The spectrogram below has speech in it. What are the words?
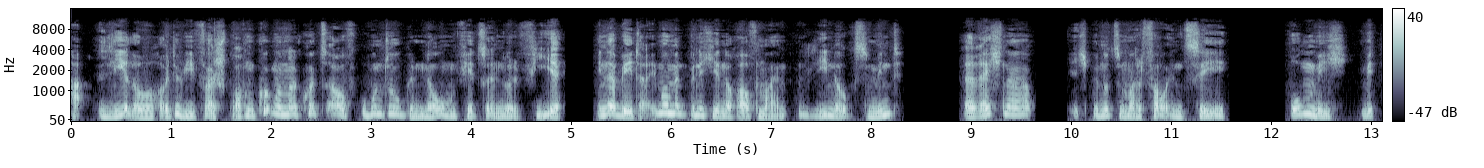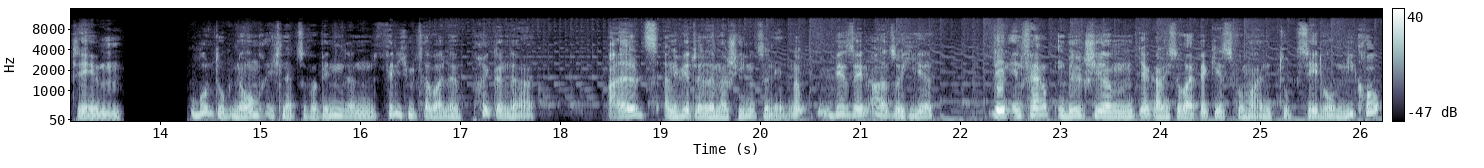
Hallihallo, heute wie versprochen gucken wir mal kurz auf Ubuntu GNOME 14.04 in der Beta. Im Moment bin ich hier noch auf meinem Linux Mint Rechner. Ich benutze mal VNC, um mich mit dem Ubuntu GNOME Rechner zu verbinden. Finde ich mittlerweile prickelnder, als eine virtuelle Maschine zu nehmen. Ne? Wir sehen also hier den entfernten Bildschirm, der gar nicht so weit weg ist von meinem Tuxedo Mikro.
